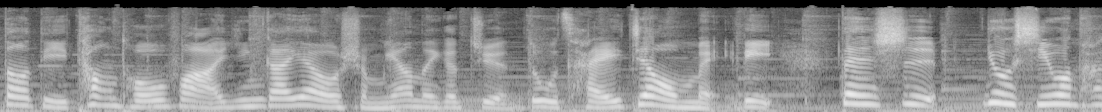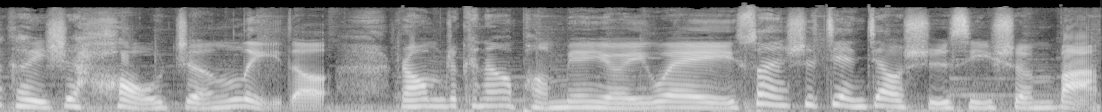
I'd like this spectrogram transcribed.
到底烫头发应该要有什么样的一个卷度才叫美丽？但是又希望它可以是好整理的。然后我们就看到旁边有一位算是建教实习生吧，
